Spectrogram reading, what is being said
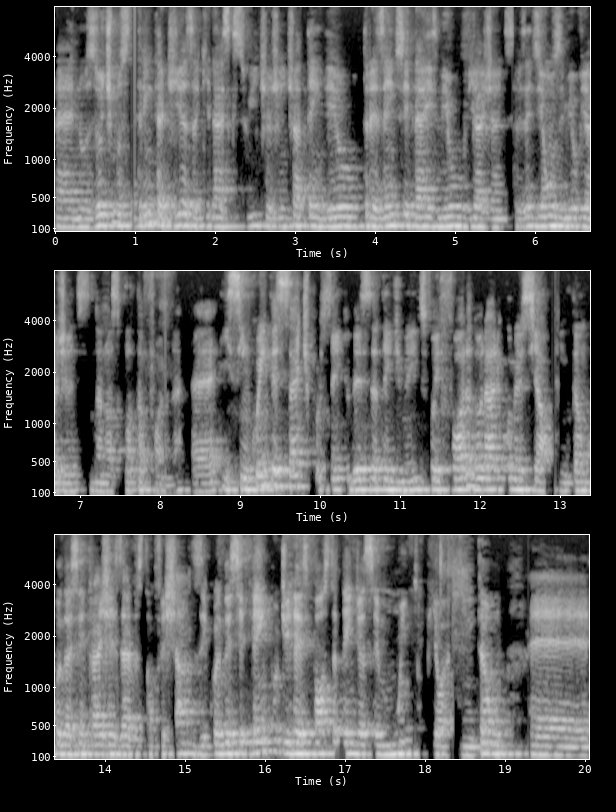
é, nos últimos 30 dias aqui da Ask Suite, a gente atendeu 310 mil viajantes, 311 mil viajantes na nossa plataforma, né? É, e 57% desses atendimentos foi fora do horário comercial. Então, quando as centrais de reservas estão fechadas e quando esse tempo de resposta tende a ser muito pior. Então, é,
